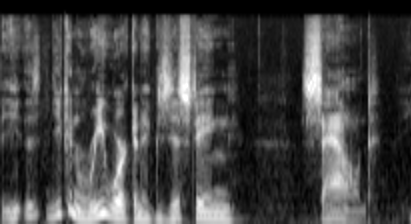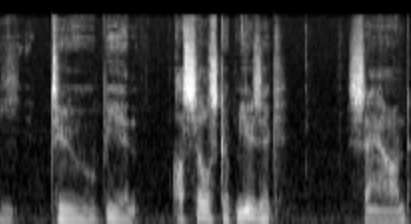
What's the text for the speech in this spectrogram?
You, you can rework an existing sound to be an oscilloscope music sound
